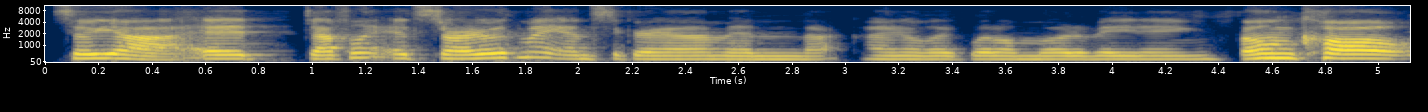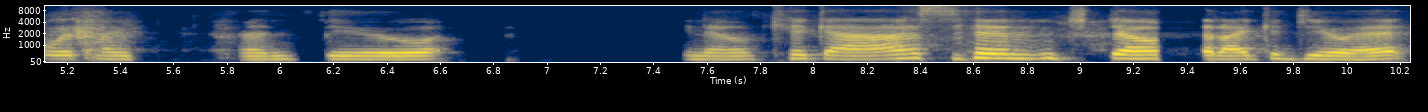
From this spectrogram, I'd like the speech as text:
so yeah, it definitely it started with my Instagram and that kind of like little motivating phone call with my friend to you know kick ass and show that I could do it.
